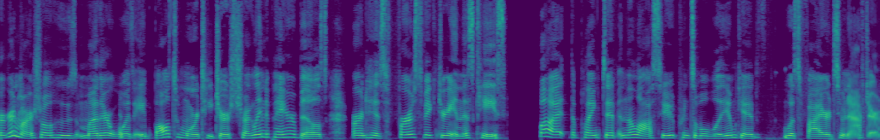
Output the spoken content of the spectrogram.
Thurgood Marshall, whose mother was a Baltimore teacher struggling to pay her bills, earned his first victory in this case, but the plaintiff in the lawsuit, Principal William Gibbs, was fired soon after.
